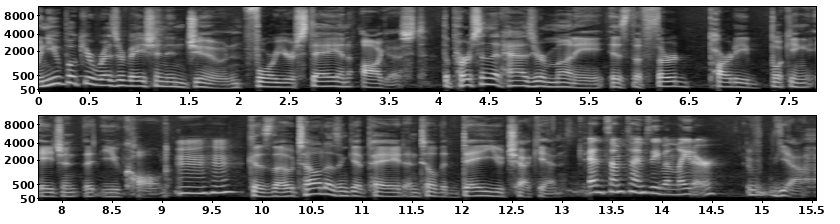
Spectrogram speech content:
when you book your reservation in June for your stay in August, the person that has your money is the third party booking agent that you called. Mm-hmm. Because the hotel doesn't get paid until the day you check in. and sometimes even later. Yeah.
